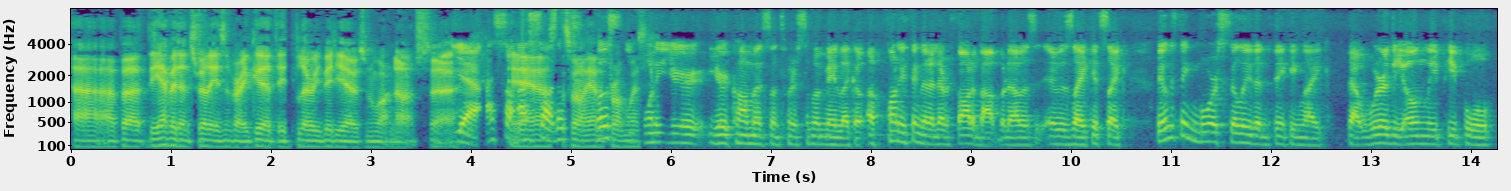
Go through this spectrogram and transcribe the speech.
uh, but the evidence really isn't very good. The blurry videos and whatnot. So, Yeah, I saw. I Yeah, saw. that's- That's, that's what I have a problem with. One of your your comments on Twitter, someone made like a, a funny thing that I never thought about, but I was it was like it's like the only thing more silly than thinking like that we're the only people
